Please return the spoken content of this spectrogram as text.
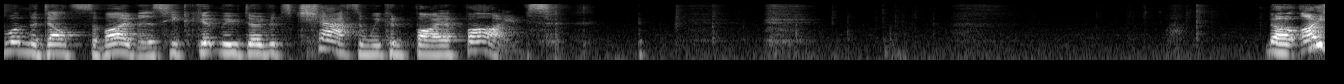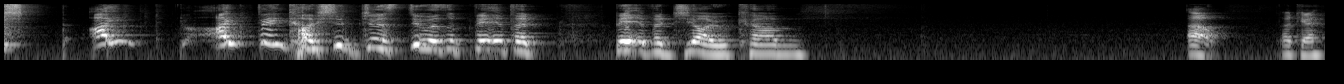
won the Delta Survivors, he could get moved over to chat and we can fire fives. No, I, I, I think think I should just do as a bit of a bit of a joke. Um. Oh, okay.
